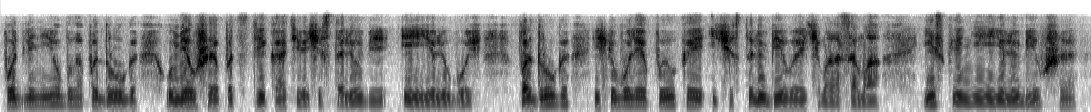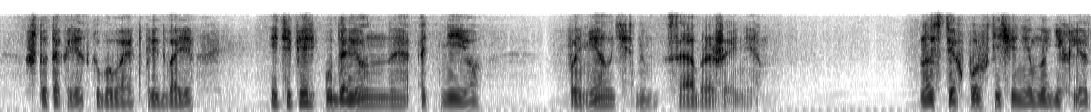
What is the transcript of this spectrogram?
подле нее была подруга, умевшая подстрекать ее честолюбие и ее любовь, подруга еще более пылкая и честолюбивая, чем она сама, искренне ее любившая, что так редко бывает при дворе, и теперь удаленная от нее по мелочным соображениям. Но с тех пор, в течение многих лет,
